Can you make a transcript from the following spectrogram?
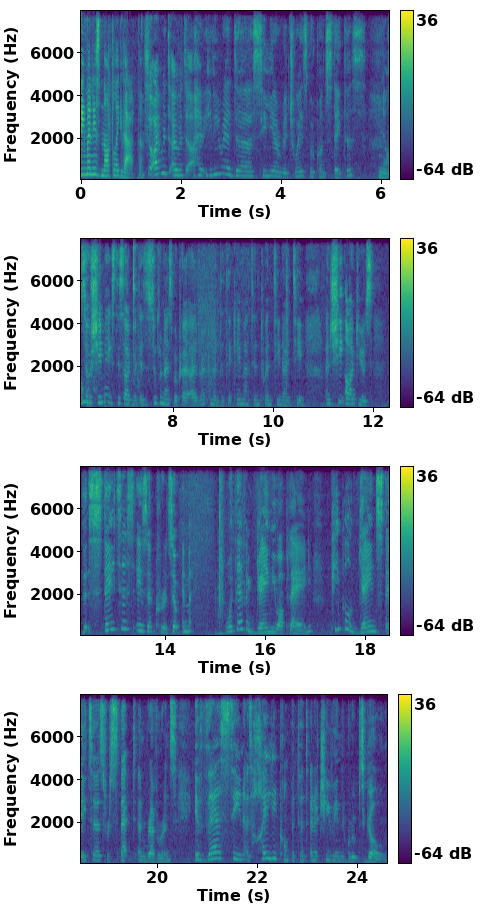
women is not like that So I would, I would. Have, have you read uh, Celia Ridgeway's book on status? No So she makes this argument. It's a super nice book. I, I'd recommend it. It came out in 2019, and she argues that status is accrued. So Im- whatever game you are playing, people gain status, respect, and reverence if they're seen as highly competent in achieving the group's goal.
